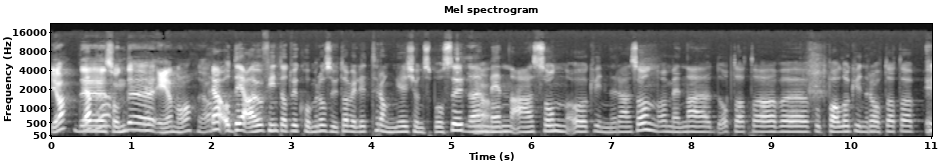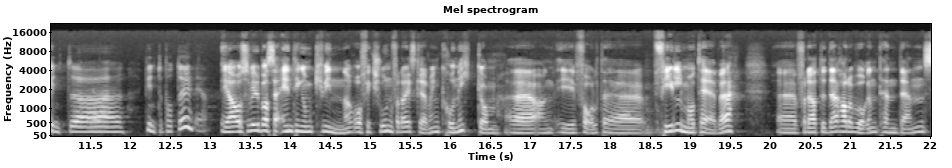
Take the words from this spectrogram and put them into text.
Ja, det er ja, sånn det er nå. Ja. Ja, og det er jo fint at vi kommer oss ut av veldig trange kjønnsbåser, der Ja. menn er sånn og kvinner er sånn, og menn er opptatt av uh, fotball og kvinner er opptatt av pynte, pyntepotter. Ja, og så vil jeg bare si en ting om kvinner og fiksjon, for det har jeg skrevet en kronikk om eh, i forhold til eh, film og TV. Eh, for det at der har det vært en tendens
